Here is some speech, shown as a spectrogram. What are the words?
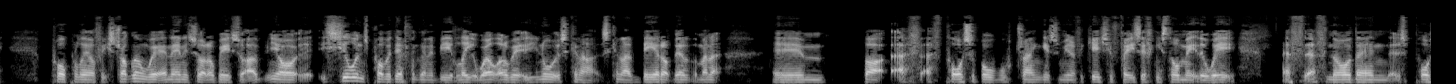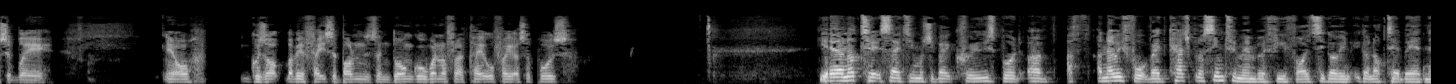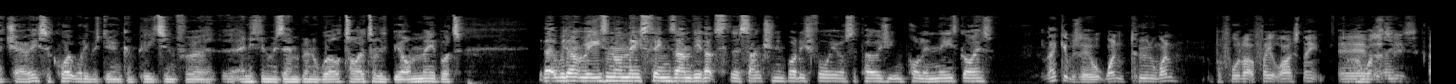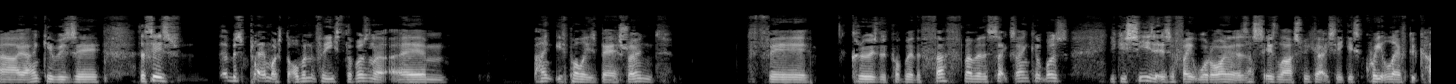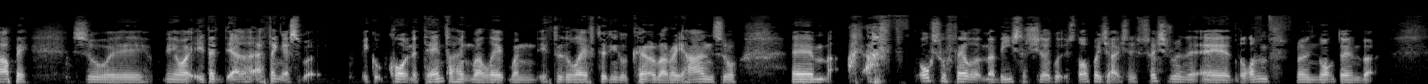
properly, or if he's struggling with it in any sort of way. So, I, you know, his ceiling's probably definitely going to be light welterweight. You know, it's kind of it's kind of bare up there at the minute. Um, but if, if possible, we'll try and get some unification fights if he can still make the weight. If, if no, then it's possibly, you know, goes up, maybe fights the Burns and Indongo winner for a title fight, I suppose. Yeah, not to say too much about Cruz, but I've, I, I know he fought Redkach, but I seem to remember a few fights ago he got knocked out by Edner Cherry, so quite what he was doing competing for uh, anything resembling a world title is beyond me, but we don't reason on these things, Andy. That's the sanctioning bodies for you. I suppose you can pull in these guys. I think it was a one, two, and one before that fight last night. Oh, uh, I think he was. Uh, this is it was pretty much dominant for Easter, wasn't it? Um, I think he's probably his best round. For Cruz was probably the fifth, maybe the sixth. I think it was. You could see it as a fight were on. As I said last week, actually, he's quite left to happy. So uh, you know, he did. I think it's he got caught in the tenth, I think, when he threw the left hook and he got countered by right hand. So, um, I, I, also felt that maybe Easter should have got the stoppage actually, especially around the, uh, the 11th round knockdown, but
